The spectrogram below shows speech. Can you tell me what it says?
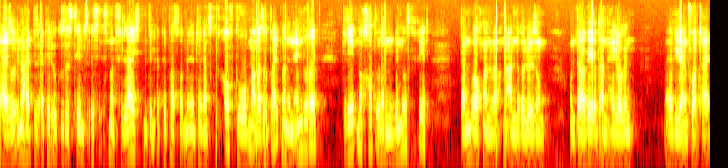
also innerhalb des Apple-Ökosystems ist, ist man vielleicht mit dem Apple Passwort Manager ganz gut aufgehoben. Aber sobald man ein Android-Gerät noch hat oder ein Windows-Gerät, dann braucht man noch eine andere Lösung. Und da wäre dann Hey Login äh, wieder im Vorteil.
